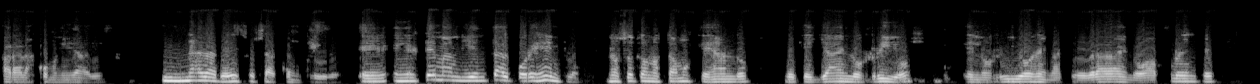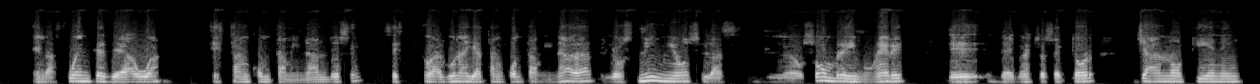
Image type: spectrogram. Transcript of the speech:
para las comunidades nada de eso se ha cumplido. Eh, en el tema ambiental, por ejemplo, nosotros nos estamos quejando de que ya en los ríos, en los ríos, en las quebradas, en los afluentes, en las fuentes de agua, están contaminándose, algunas ya están contaminadas, los niños, las, los hombres y mujeres de, nuestro sector ya no tienen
